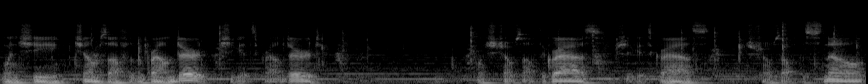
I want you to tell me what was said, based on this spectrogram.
when she jumps off of the brown dirt, she gets brown dirt. When she jumps off the grass, she gets grass. She jumps off the snow,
